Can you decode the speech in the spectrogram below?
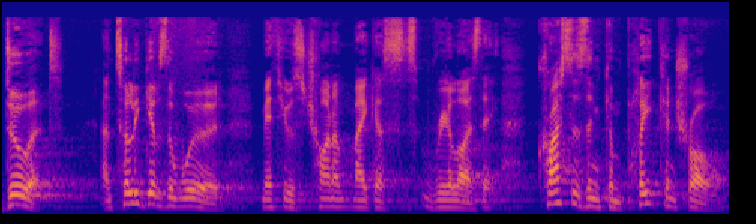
do it. Until he gives the word, Matthew is trying to make us realize that Christ is in complete control.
